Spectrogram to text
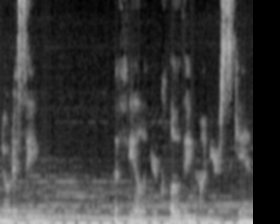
Noticing the feel of your clothing on your skin.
